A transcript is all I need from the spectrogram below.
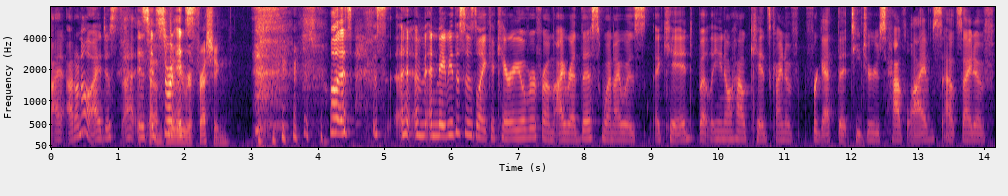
I, I don't know. I just uh, it, it it's sort really it's, refreshing. well, it's, it's uh, and maybe this is like a carryover from I read this when I was a kid, but you know how kids kind of forget that teachers have lives outside of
